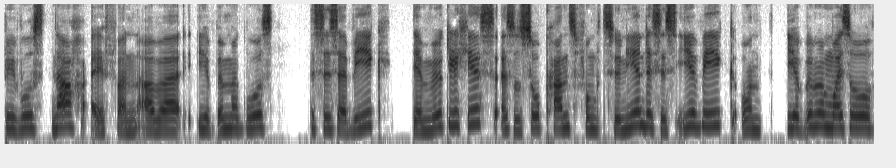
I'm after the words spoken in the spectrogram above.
bewusst nacheifern, aber ich habe immer gewusst, das ist ein Weg, der möglich ist. Also so kann es funktionieren, das ist ihr Weg. Und ich habe immer mal so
